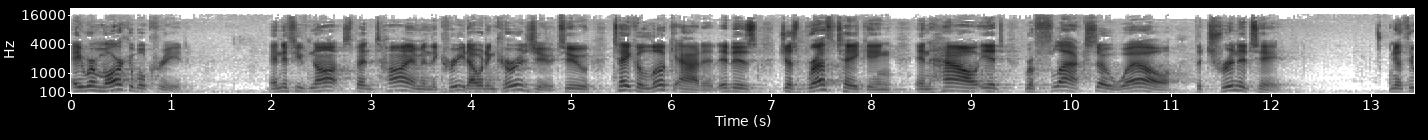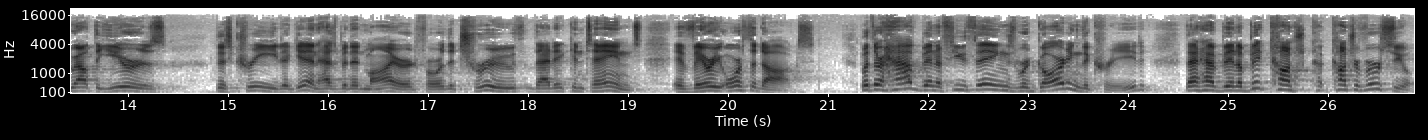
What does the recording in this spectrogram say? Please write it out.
a remarkable creed. And if you've not spent time in the creed, I would encourage you to take a look at it. It is just breathtaking in how it reflects so well the Trinity. You know, throughout the years, this creed, again, has been admired for the truth that it contains. A very orthodox, but there have been a few things regarding the creed that have been a bit controversial.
